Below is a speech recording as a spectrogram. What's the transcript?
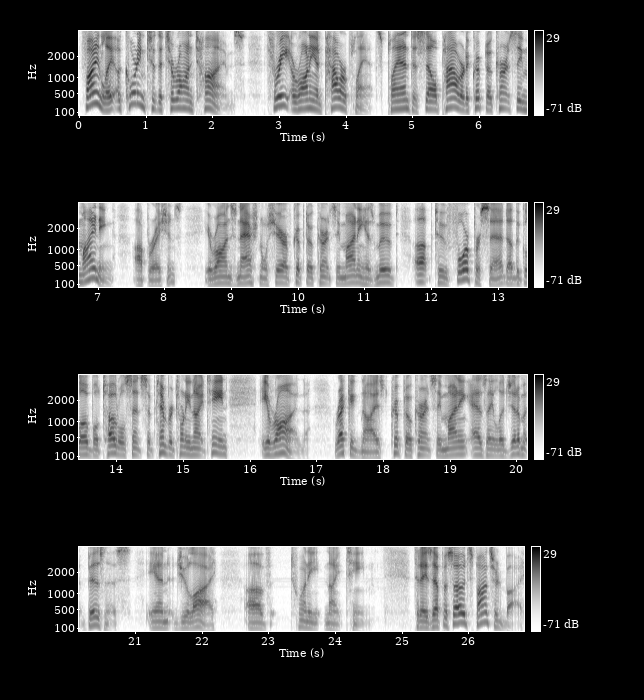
Finally, according to the Tehran Times, Three Iranian power plants plan to sell power to cryptocurrency mining operations. Iran's national share of cryptocurrency mining has moved up to 4% of the global total since September 2019. Iran recognized cryptocurrency mining as a legitimate business in July of 2019. Today's episode sponsored by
